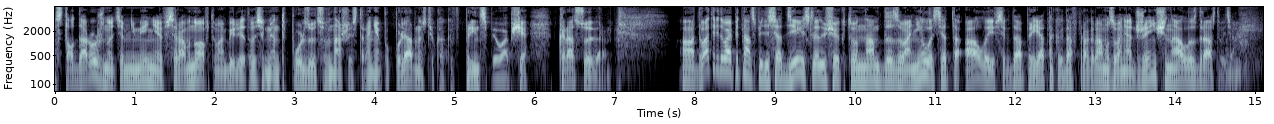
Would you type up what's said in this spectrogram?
стал дороже, но тем не менее все равно автомобили этого сегмента пользуются в нашей стране популярностью, как и в принципе вообще кроссоверы. 232-1559, следующее, кто нам дозвонилась, это Алла, и всегда приятно, когда в программу звонят женщины. Алла, здравствуйте. Здравствуйте.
